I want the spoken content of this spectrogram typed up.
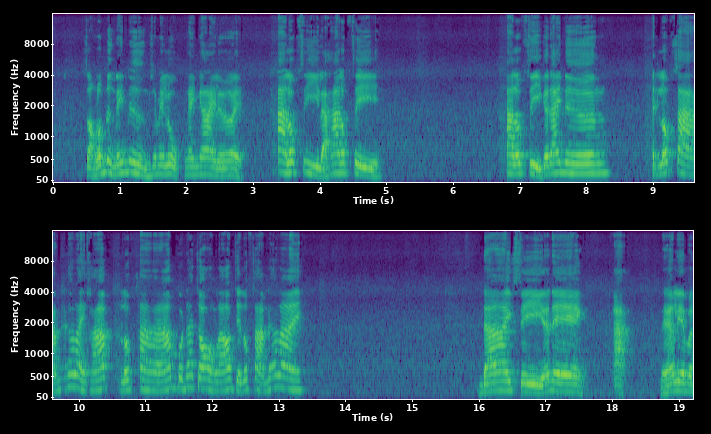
2ลบ1ได้1ใช่ไหมลูกง่าย ๆ เลย5ลบ4ล่ะ5ลบ4 5ลบ4ก็ได้1 7ลบ3ได้เท่าไหร่ครับลบ3บนหน้าจอของเรา7ลบ3ได้เท่าไหร่ได้4นั่นเองอะเดี๋ยวนักเรียนมา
